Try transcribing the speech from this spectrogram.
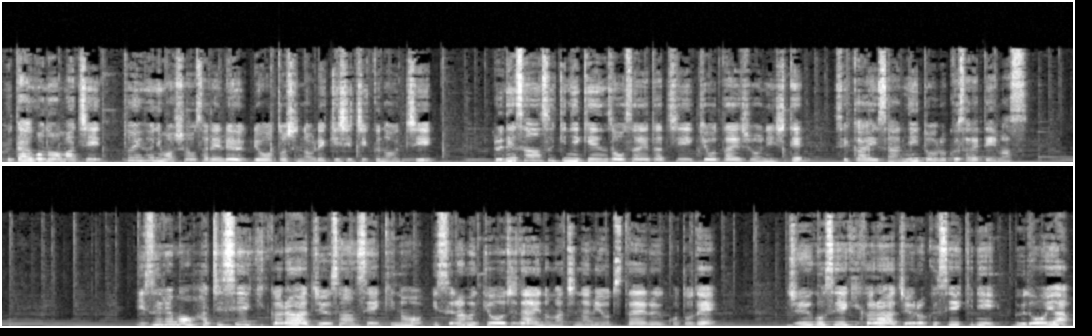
双子の町というふうにも称される両都市の歴史地区のうちルネサンス期に建造された地域を対象にして世界遺産に登録されています。いずれも8世紀から13世紀のイスラム教時代の街並みを伝えることで15世紀から16世紀にブドウや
